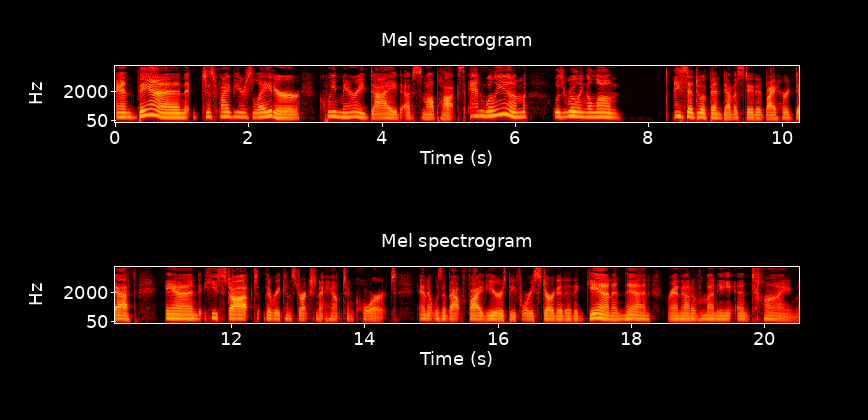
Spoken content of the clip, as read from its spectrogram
And then just five years later, Queen Mary died of smallpox, and William was ruling alone. He's said to have been devastated by her death and he stopped the reconstruction at Hampton Court. And it was about five years before he started it again and then ran out of money and time.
